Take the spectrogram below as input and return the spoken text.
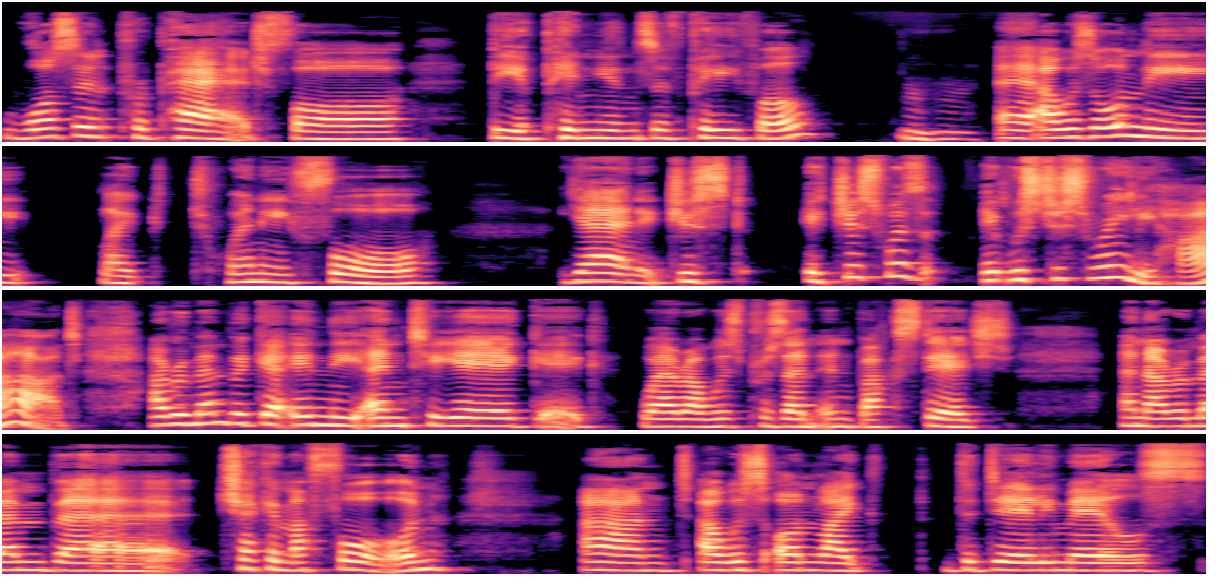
wasn't prepared for the opinions of people. Mm-hmm. Uh, I was only like 24. Yeah, and it just it just was it was just really hard. I remember getting the NTA gig where I was presenting backstage and I remember checking my phone and I was on like the Daily Mail's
